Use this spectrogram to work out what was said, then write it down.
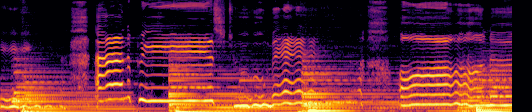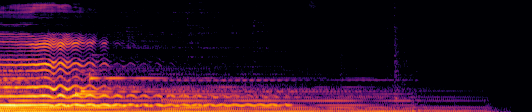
king and a priest.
